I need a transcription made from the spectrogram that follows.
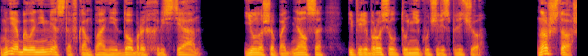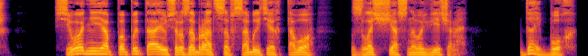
Мне было не место в компании добрых христиан. Юноша поднялся и перебросил тунику через плечо. «Ну что ж, сегодня я попытаюсь разобраться в событиях того злосчастного вечера. Дай Бог,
